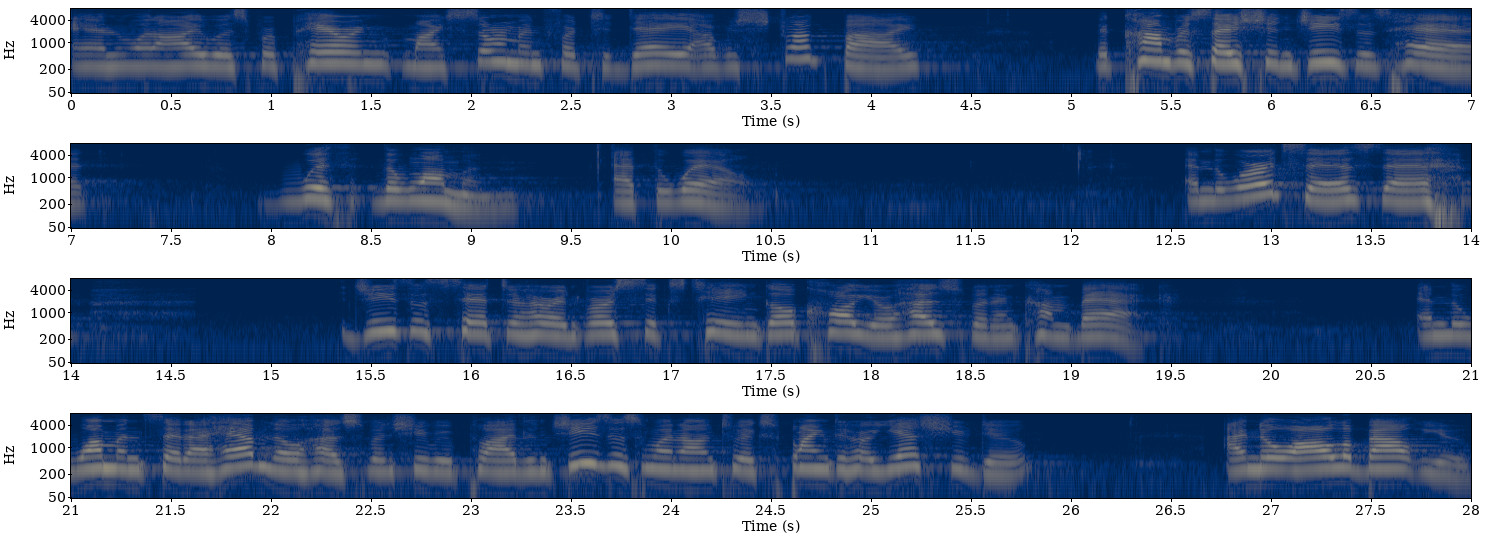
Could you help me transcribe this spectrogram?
And when I was preparing my sermon for today, I was struck by the conversation Jesus had with the woman at the well. And the word says that Jesus said to her in verse 16, Go call your husband and come back. And the woman said, I have no husband, she replied. And Jesus went on to explain to her, Yes, you do. I know all about you.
